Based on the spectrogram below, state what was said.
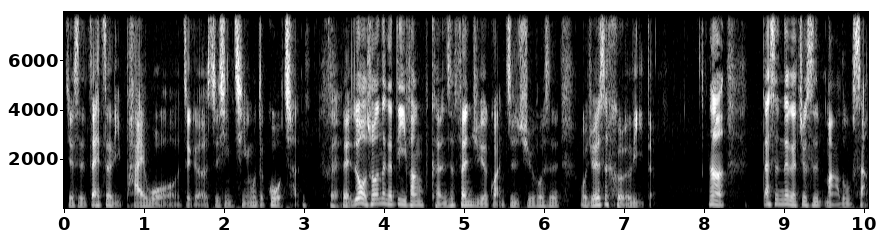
就是在这里拍我这个执行勤务的过程。对对，如果说那个地方可能是分局的管制区，或是我觉得是合理的，那但是那个就是马路上，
